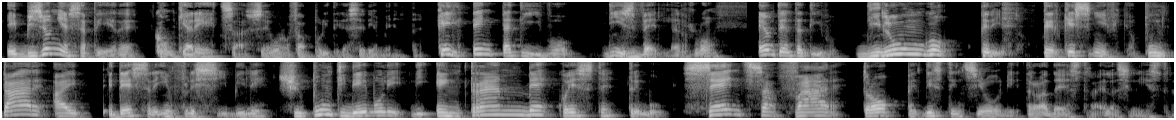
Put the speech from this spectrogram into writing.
E bisogna sapere con chiarezza, se uno fa politica seriamente, che il tentativo di svellerlo è un tentativo di lungo periodo perché significa puntare ai, ed essere inflessibili sui punti deboli di entrambe queste tribù, senza fare troppe distinzioni tra la destra e la sinistra,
